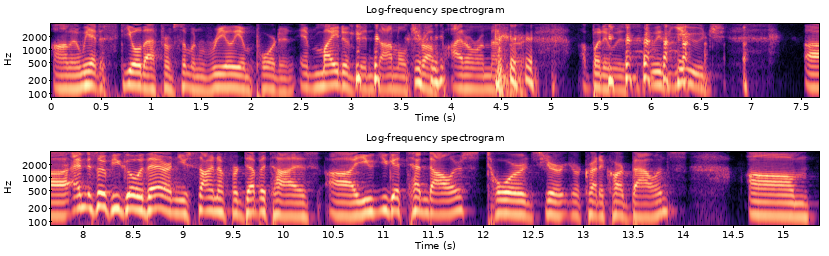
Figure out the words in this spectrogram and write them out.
um, and we had to steal that from someone really important. It might have been Donald Trump. I don't remember, but it was it was huge. Uh, and so if you go there and you sign up for Debitize, uh, you you get ten dollars towards your your credit card balance. Um,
